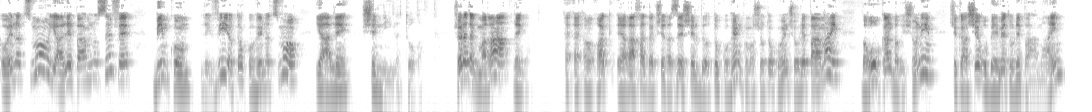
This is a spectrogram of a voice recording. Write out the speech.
כהן עצמו יעלה פעם נוספת, במקום לוי, אותו כהן עצמו יעלה שני לתורה. שואלת הגמרא, רגע, אה, אה, רק הערה אחת בהקשר הזה של באותו כהן, כלומר שאותו כהן שעולה פעמיים, ברור כאן בראשונים שכאשר הוא באמת עולה פעמיים,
